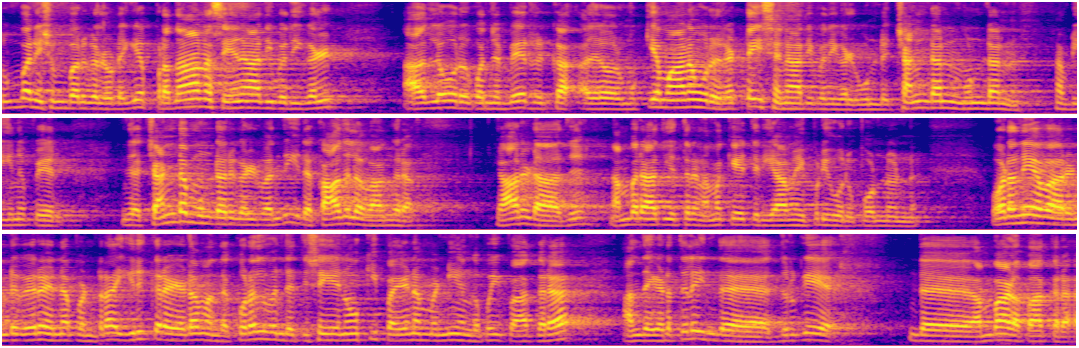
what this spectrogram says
சும்ப நிசும்பர்களுடைய பிரதான சேனாதிபதிகள் அதில் ஒரு கொஞ்சம் பேர் இருக்கா அதில் ஒரு முக்கியமான ஒரு இரட்டை சேனாதிபதிகள் உண்டு. சண்டன் முண்டன் அப்படின்னு பேர். இந்த சண்ட முண்டர்கள் வந்து இதை காதில் வாங்குறா. யாருடா அது? நம்ம ராஜ்யத்தில் நமக்கே தெரியாமல் இப்படி ஒரு பொண்ணுன்னு. உடனே அவ ரெண்டு பேரும் என்ன பண்ணுறா இருக்கிற இடம் அந்த குரல் வந்த திசையை நோக்கி பயணம் பண்ணி அங்கே போய் பார்க்குறா அந்த இடத்துல இந்த துர்கையை இந்த அம்பாளை பார்க்குறா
